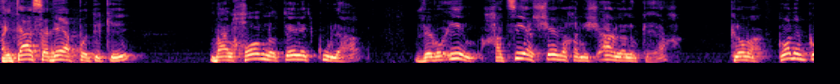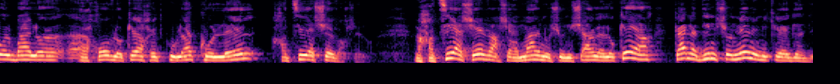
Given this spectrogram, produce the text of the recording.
הייתה השדה הפותיקי, בעל חוב נוטל את כולה, ורואים חצי השבח הנשאר ללוקח, כלומר, קודם כל בעל החוב לוקח את כולה, כולל חצי השבח שלו. וחצי השבח שאמרנו שהוא נשאר ללוקח, כאן הדין שונה ממקרה גגיל.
